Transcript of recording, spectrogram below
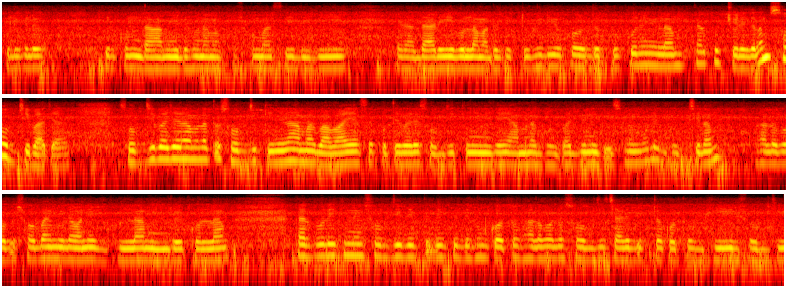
থলিগুলো কীরকম দাম এই দেখুন আমার খুশকু মাসি দিদি, এরা দাঁড়িয়ে বললাম আমাদেরকে একটু ভিডিও করে দেখো করে নিলাম। তারপর চলে গেলাম সবজি বাজার। সবজি বাজারে আমরা তো সবজি কিনি না, আমার বাবাই আসে প্রতিবারে সবজি কিনে নিয়ে যাই আমরা ঘুরবার জন্য গিয়েছিলাম বলে ঘুরছিলাম। ভালোভাবে সবাই মিলে অনেক ঘুরলাম এনজয় করলাম। তারপরে এখানে সবজি দেখতে দেখতে দেখুন কত ভালো ভালো সবজি, চারিদিকটা কত ভিড়, সবজি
